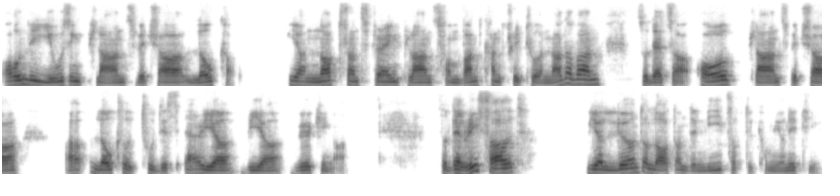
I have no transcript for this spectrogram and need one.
only using plants which are local. We are not transferring plants from one country to another one. So that's are all plants which are uh, local to this area we are working on. So the result we learned a lot on the needs of the community.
